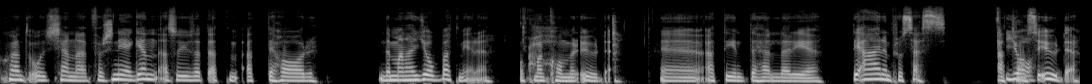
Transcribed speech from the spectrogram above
Skönt att känna för sin egen... Alltså just att, att, att det har... När man har jobbat med det och man oh. kommer ur det. Eh, att det inte heller är... Det är en process att ja. ta sig ur det.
